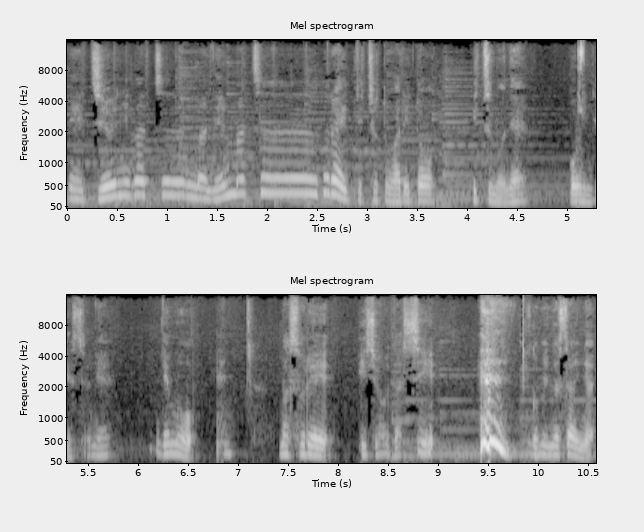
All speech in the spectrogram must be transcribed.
で、12月、まあ、年末ぐらいってちょっと割といつもね、多いんですよね。でも、まあ、それ以上だし、ごめんなさいね。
